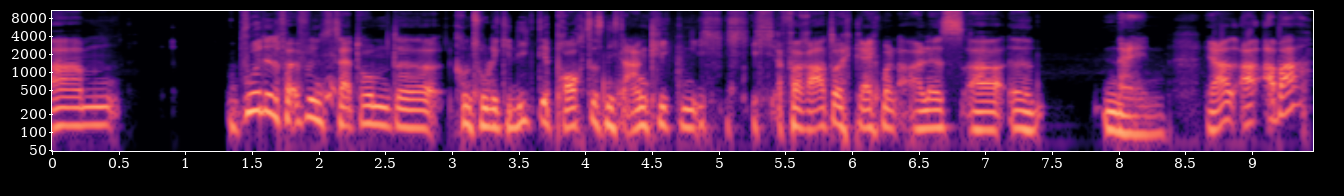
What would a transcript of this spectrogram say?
Ähm, wurde der Veröffentlichungszeitraum der Konsole geleakt. Ihr braucht das nicht anklicken. Ich, ich, ich verrate euch gleich mal alles. Äh, äh Nein. Ja, aber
